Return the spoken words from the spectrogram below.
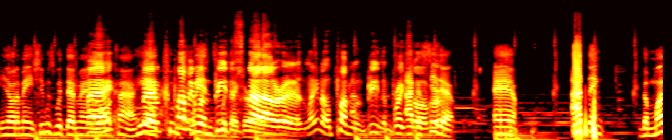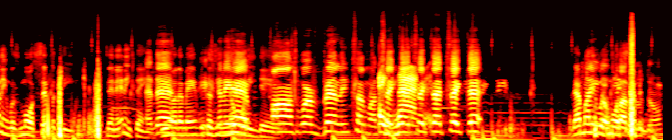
You know what I mean? She was with that man, a Man, long time. He man, had two Puffy was beating with the that girl. snot out her ass, man. You know Puffy was beating the brakes off her. I can off see her. that, and I think the money was more sympathy than anything. And you know what I mean? Because he, then knew had what he did. Fonzworth Bentley talking about take that, take that, take that. that money Ain't was no more Puffy was sympathy. doing.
